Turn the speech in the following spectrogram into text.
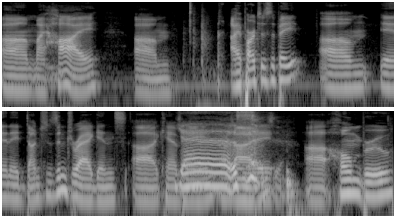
Um, my high, um, I participate um, in a Dungeons and Dragons uh, campaign. Yes. I uh, homebrew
